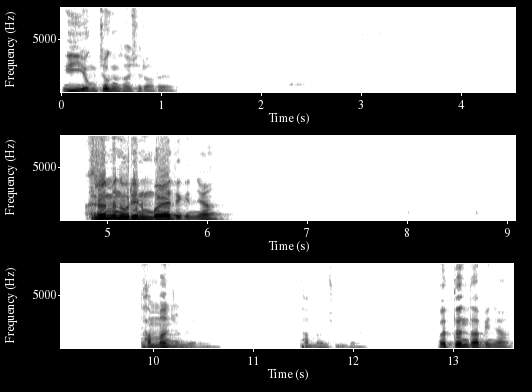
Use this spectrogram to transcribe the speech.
이 영적인 사실을 알아요. 그러면 우리는 뭐 해야 되겠냐? 답만 주면 되는. 답만 돼요. 어떤 답이냐?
